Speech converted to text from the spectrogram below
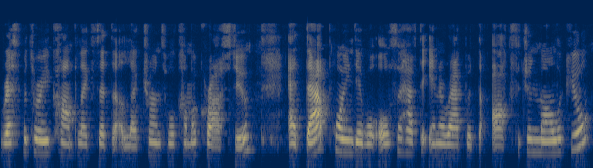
respiratory complex that the electrons will come across to. At that point, they will also have to interact with the oxygen molecule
